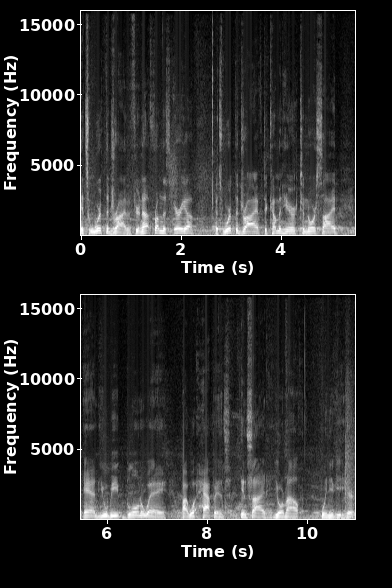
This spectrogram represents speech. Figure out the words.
It's worth the drive. If you're not from this area, it's worth the drive to come in here to Northside and you'll be blown away by what happens inside your mouth when you eat here.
